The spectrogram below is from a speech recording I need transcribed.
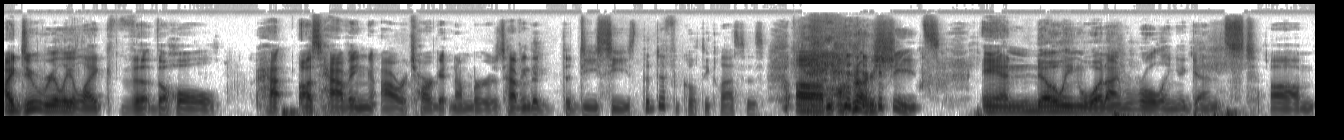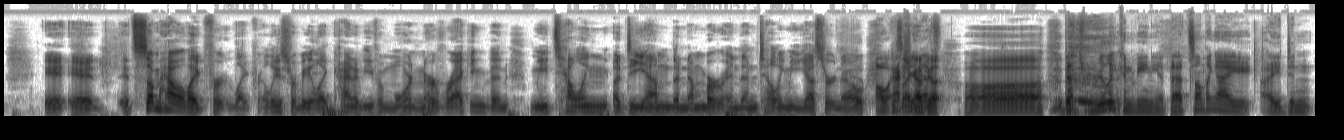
I do really like the the whole ha- us having our target numbers, having the the DCs, the difficulty classes, um, on our sheets, and knowing what I'm rolling against. Um, it, it it's somehow like for like at least for me like kind of even more nerve wracking than me telling a DM the number and then telling me yes or no. Oh, actually, I gotta be like, that's- uh That's really convenient. That's something I I didn't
